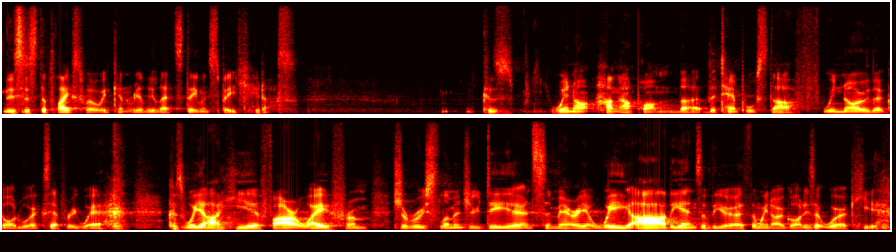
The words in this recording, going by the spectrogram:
This is the place where we can really let Stephen's speech hit us because we're not hung up on the, the temple stuff. We know that God works everywhere because we are here far away from Jerusalem and Judea and Samaria. We are the ends of the earth and we know God is at work here.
